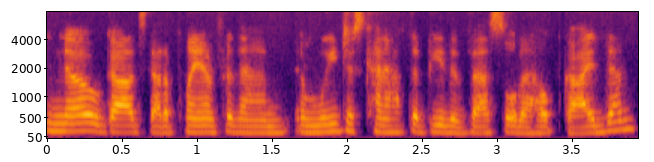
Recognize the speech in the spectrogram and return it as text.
know God's got a plan for them, and we just kind of have to be the vessel to help guide them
